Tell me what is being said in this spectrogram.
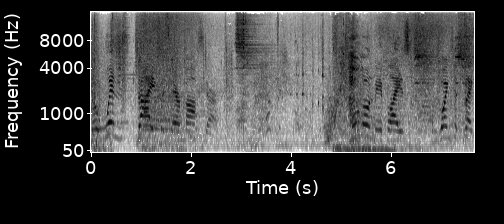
The winds die with their master. Hold on, mayflies. I'm going to drink.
